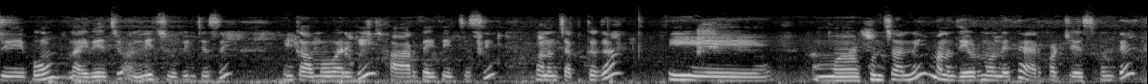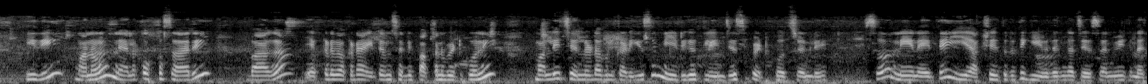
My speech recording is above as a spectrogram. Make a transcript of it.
దీపం నైవేద్యం అన్నీ చూపించేసి ఇంకా అమ్మవారికి హారతి అయితే ఇచ్చేసి మనం చక్కగా ఈ కొంచాన్ని మనం దేవుడి ముందు అయితే ఏర్పాటు చేసుకుంటే ఇది మనం నెలకొకసారి బాగా ఎక్కడివక్కడ ఐటమ్స్ అన్ని పక్కన పెట్టుకొని మళ్ళీ చెల్ల డబ్బులు కడిగేసి నీట్గా క్లీన్ చేసి పెట్టుకోవచ్చండి. సో నేనైతే ఈ అక్షయ తృతికి ఈ విధంగా చేశాను. మీకు నచ్చి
